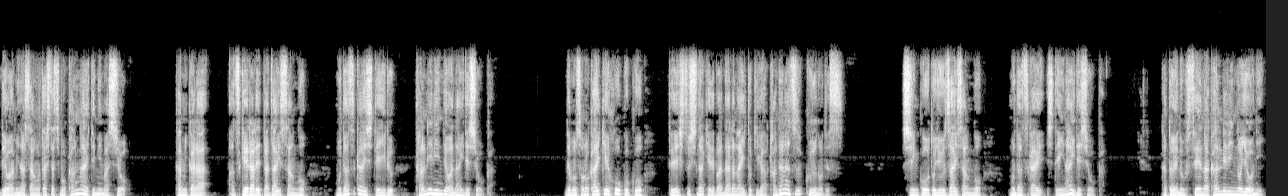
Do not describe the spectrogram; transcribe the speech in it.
では皆さん私たちも考えてみましょう。神から預けられた財産を無駄遣いしている管理人ではないでしょうか。でもその会計報告を提出しなければならない時が必ず来るのです。信仰という財産を無駄遣いしていないでしょうか。たとえの不正な管理人のように、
